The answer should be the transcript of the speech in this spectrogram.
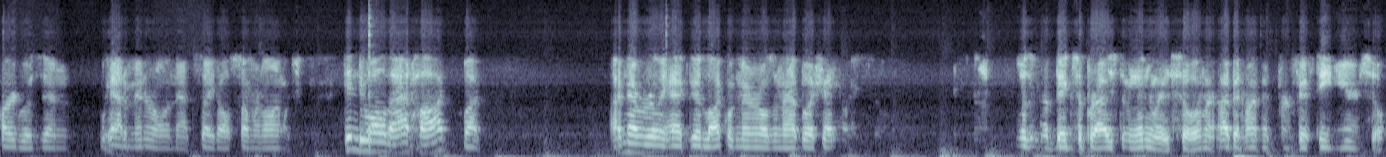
hardwoods, and we had a mineral in that site all summer long, which didn't do all that hot, but I've never really had good luck with minerals in that bush anyway wasn't a big surprise to me anyway. So I've been hunting for 15 years. So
